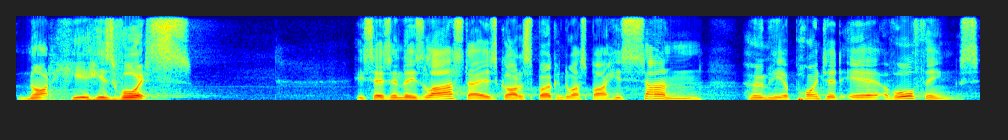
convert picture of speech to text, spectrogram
not hear his voice. He says, In these last days, God has spoken to us by his Son, whom he appointed heir of all things,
